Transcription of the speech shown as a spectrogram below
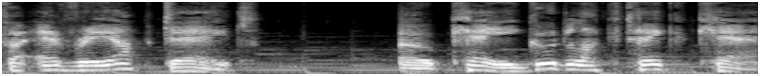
For every update. Okay good luck take care.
